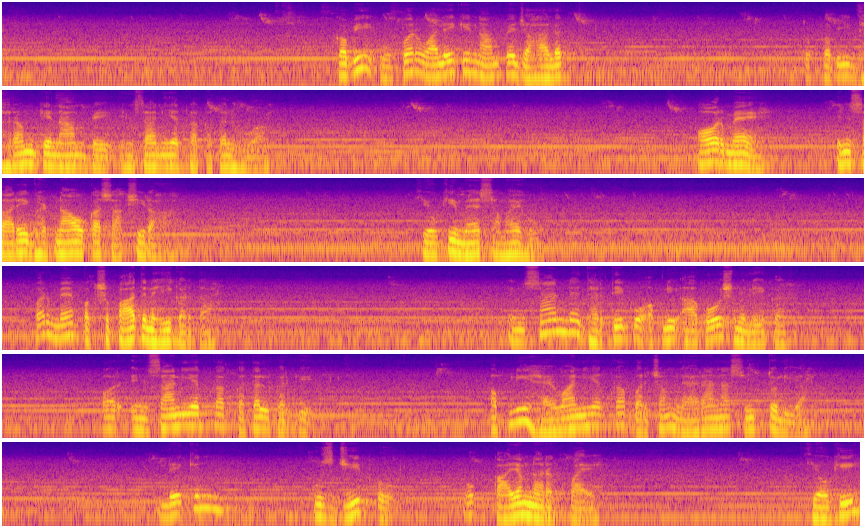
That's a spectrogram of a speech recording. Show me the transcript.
कभी ऊपर वाले के नाम पे जहालत तो कभी धर्म के नाम पे इंसानियत का कत्ल हुआ। और मैं इन सारी घटनाओं का साक्षी रहा, क्योंकि मैं समय हूँ। पर मैं पक्षपात नहीं करता। इंसान ने धरती को अपनी आगोश में लेकर और इंसानियत का कत्ल करके अपनी हैवानियत का परचम लहराना सीख तो लिया। लेकिन उस जीत को वो कायम ना रख पाए, क्योंकि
